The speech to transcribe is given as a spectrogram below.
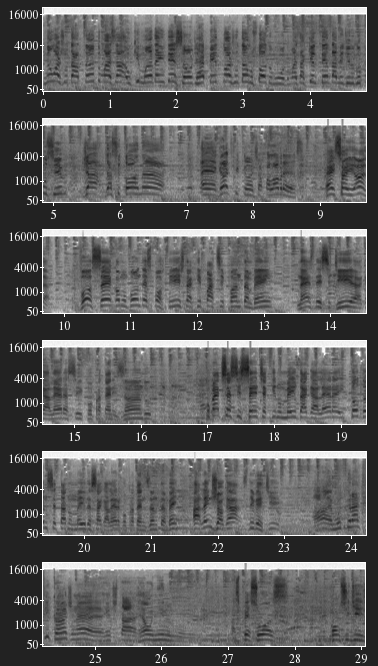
não ajudar tanto, mas a, o que manda é a intenção. De repente não ajudamos todo mundo, mas aquilo dentro da medida do possível já, já se torna é, gratificante. A palavra é essa. É isso aí, olha. Você, como bom desportista, aqui participando também né, desse dia, a galera se confraternizando, como é que você se sente aqui no meio da galera e todo ano você está no meio dessa galera confraternizando também, além de jogar, se divertir? Ah, é muito gratificante, né? A gente está reunindo as pessoas, como se diz,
